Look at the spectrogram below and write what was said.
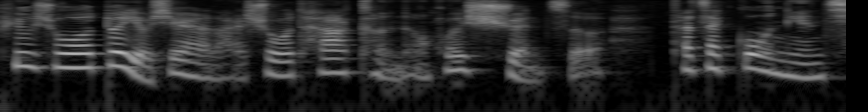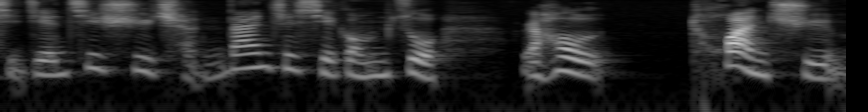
譬如说，对有些人来说，他可能会选择他在过年期间继续承担这些工作，然后换取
